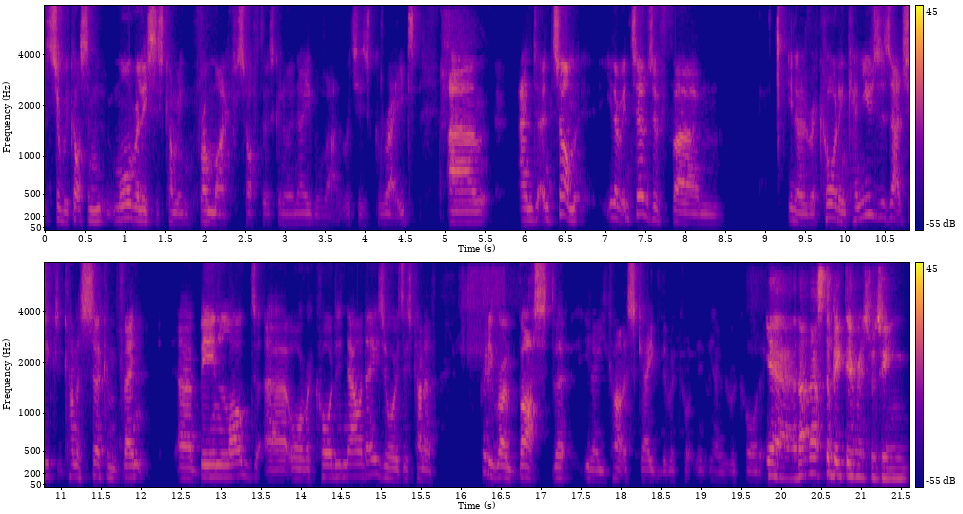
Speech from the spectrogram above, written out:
so we've got some more releases coming from microsoft that's going to enable that which is great. Um, and and tom you know in terms of um, you know recording can users actually kind of circumvent uh, being logged uh, or recorded nowadays or is this kind of pretty robust that you know you can't escape the record you know the recording. Yeah that, that's the big difference between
